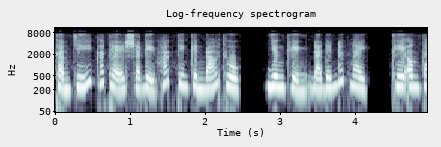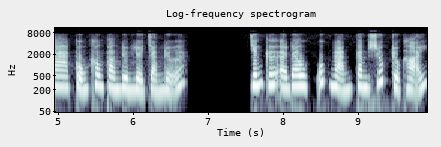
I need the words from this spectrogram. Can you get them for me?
thậm chí có thể sẽ bị hoắc thiên kình báo thù, nhưng chuyện đã đến nước này thì ông ta cũng không còn đường lựa chọn nữa. Chứng cứ ở đâu? Út mãn tâm sốt ruột hỏi.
